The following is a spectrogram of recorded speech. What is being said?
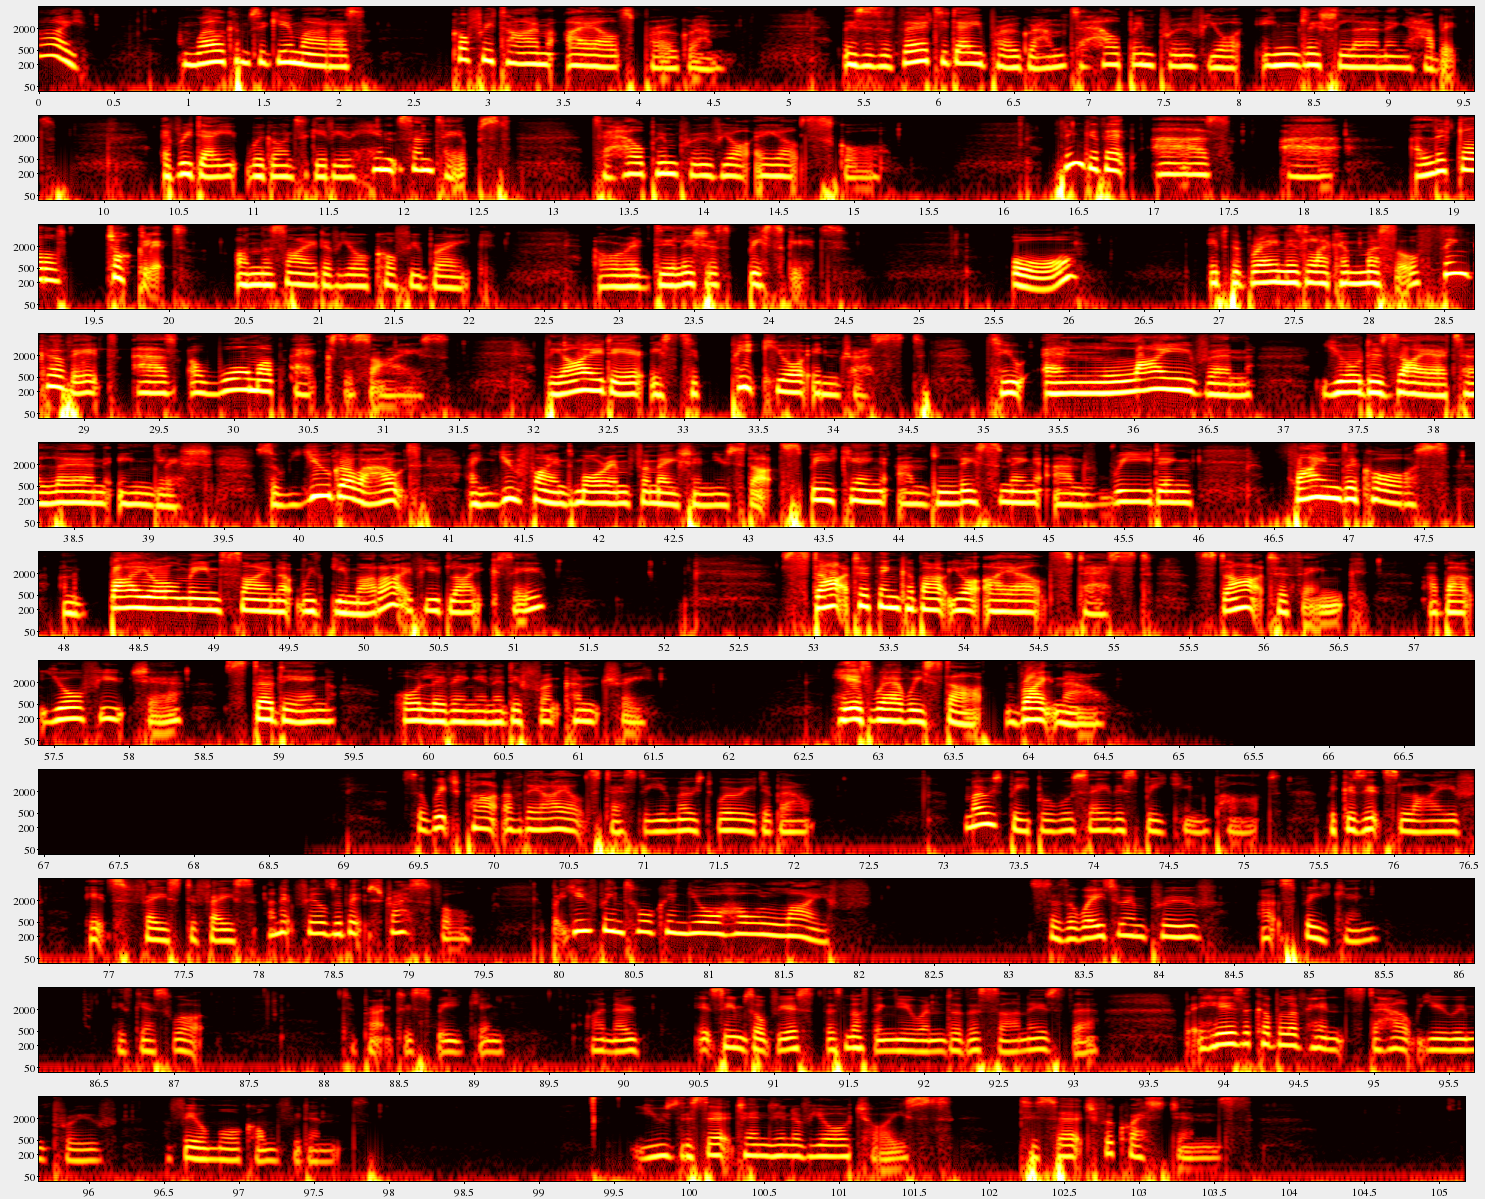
Hi, and welcome to Gimara's Coffee Time IELTS program. This is a 30 day program to help improve your English learning habit. Every day, we're going to give you hints and tips to help improve your IELTS score. Think of it as a, a little chocolate on the side of your coffee break, or a delicious biscuit, or if the brain is like a muscle, think of it as a warm up exercise. The idea is to pique your interest, to enliven your desire to learn English. So you go out and you find more information. You start speaking and listening and reading. Find a course and by all means sign up with Gimara if you'd like to. Start to think about your IELTS test. Start to think about your future studying or living in a different country. Here's where we start right now. So, which part of the IELTS test are you most worried about? Most people will say the speaking part because it's live, it's face to face, and it feels a bit stressful. But you've been talking your whole life. So, the way to improve at speaking is guess what? To practice speaking. I know it seems obvious, there's nothing new under the sun, is there? But here's a couple of hints to help you improve and feel more confident. Use the search engine of your choice to search for questions.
